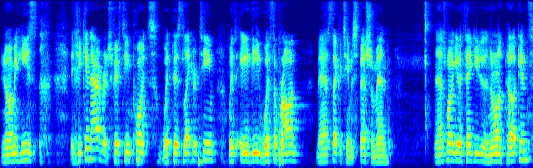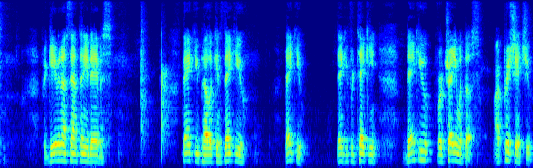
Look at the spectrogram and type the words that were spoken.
You know what I mean? He's if he can average 15 points with this Laker team, with AD, with LeBron, Man, this Laker team is special, man. And I just want to give a thank you to the New Orleans Pelicans for giving us Anthony Davis. Thank you, Pelicans. Thank you. Thank you. Thank you for taking. Thank you for trading with us. I appreciate you.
